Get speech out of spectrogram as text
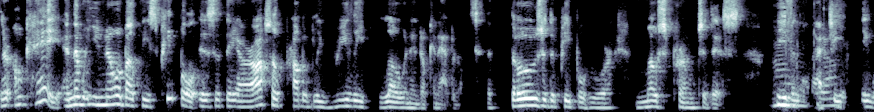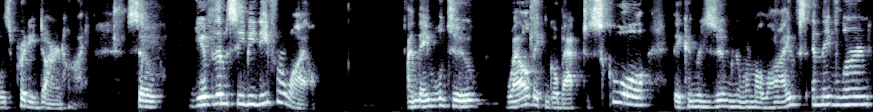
they're okay. And then what you know about these people is that they are also probably really low in endocannabinoids. That those are the people who are most prone to this mm, even though that yeah. THC was pretty darn high. So give them CBD for a while, and they will do well. They can go back to school, they can resume normal lives, and they've learned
